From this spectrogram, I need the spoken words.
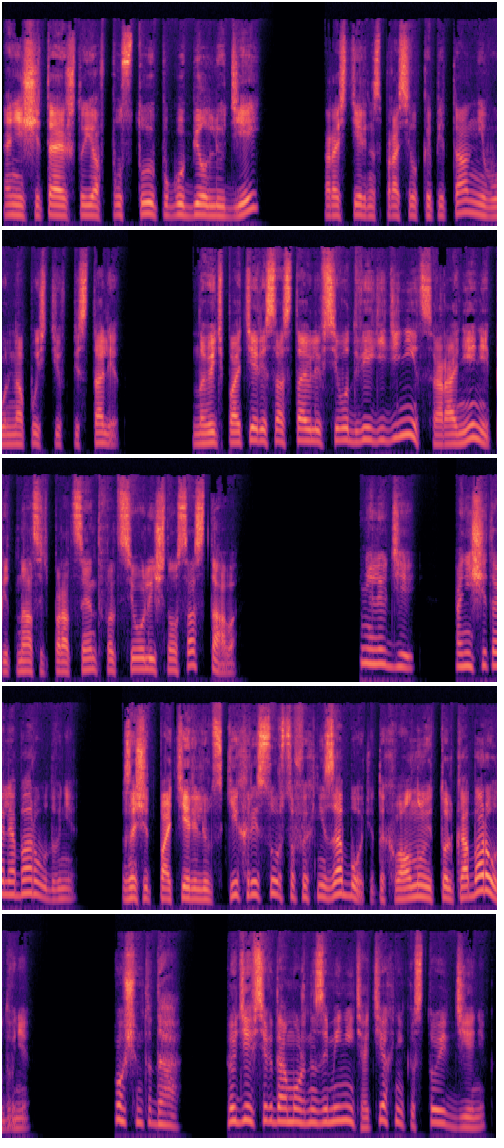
«Они считают, что я впустую погубил людей?» — растерянно спросил капитан, невольно опустив пистолет. Но ведь потери составили всего две единицы, а ранения 15% от всего личного состава. Не людей. Они считали оборудование. Значит, потери людских ресурсов их не заботят, их волнует только оборудование. В общем-то, да. Людей всегда можно заменить, а техника стоит денег.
